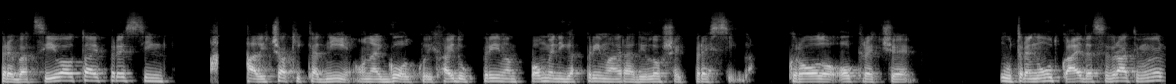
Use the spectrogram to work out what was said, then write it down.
prebacivao taj pressing, ali čak i kad nije, onaj gol koji Hajduk prima, po meni ga prima radi lošeg pressinga. Krolo okreće u trenutku, ajde da se vratimo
